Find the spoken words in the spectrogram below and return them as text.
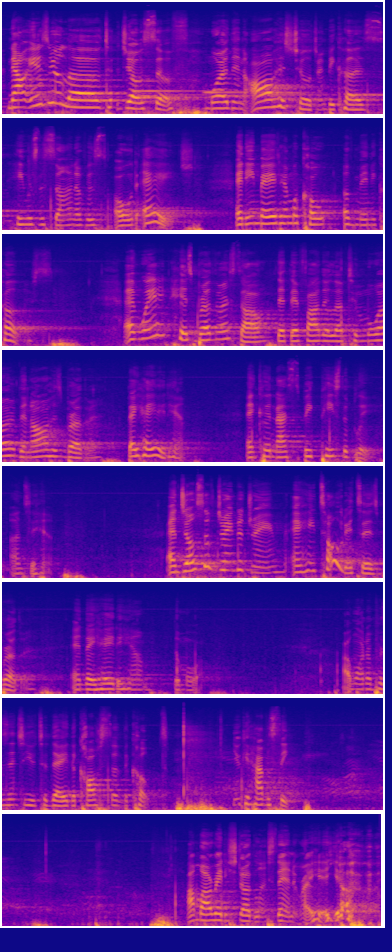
Now Israel loved Joseph more than all his children because he was the son of his old age, and he made him a coat of many colors. And when his brethren saw that their father loved him more than all his brethren, they hated him and could not speak peaceably unto him. And Joseph dreamed a dream, and he told it to his brethren, and they hated him the more. I want to present to you today the cost of the coat. You can have a seat. I'm already struggling standing right here, y'all.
